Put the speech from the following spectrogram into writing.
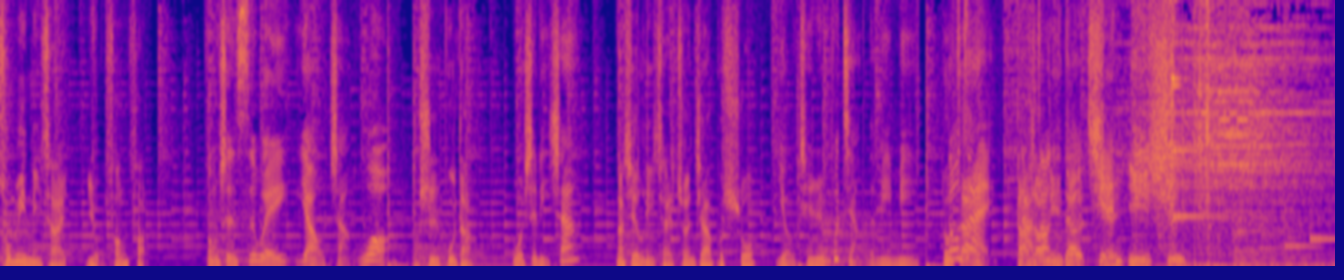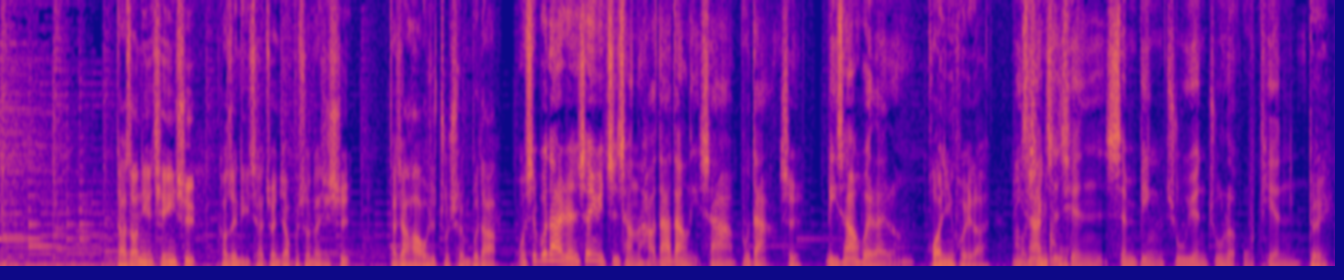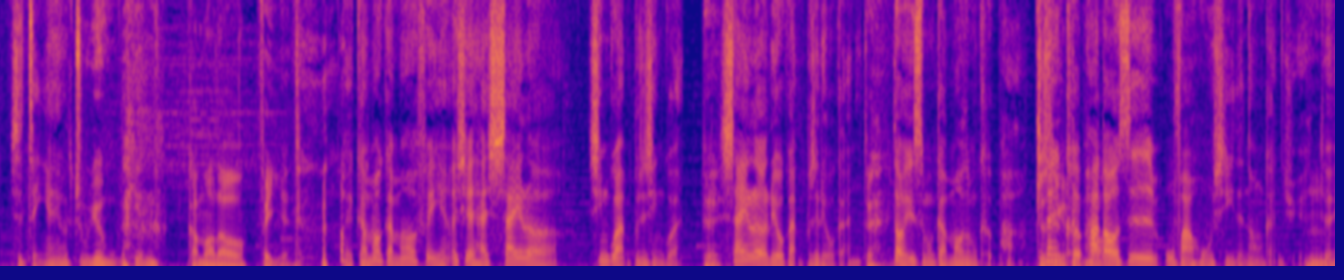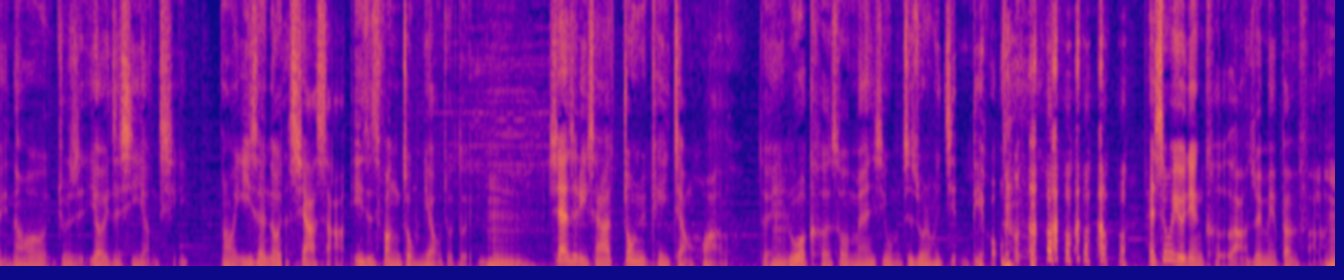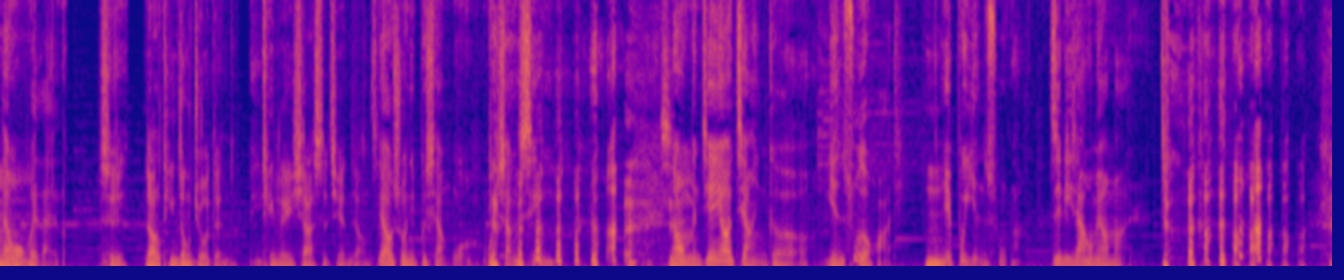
聪明理财有方法，丰盛思维要掌握。我是布大，我是李莎。那些理财专家不说，有钱人不讲的秘密，都在打造你的潜意识。打造你的潜意识，告诉理财专家不说那些事。大家好，我是主持人布大，我是布大人生与职场的好搭档李莎。布大是李莎回来了，欢迎回来。李莎之前生病住院住了五天，对，是怎样要住院五天呢？感冒到肺炎，对，感冒感冒到肺炎，而且还筛了新冠，不是新冠，对，筛了流感，不是流感，对，到底是什么感冒这么可怕？就是那个可怕到是无法呼吸的那种感觉，嗯、对，然后就是要一直吸氧气，然后医生都吓傻，一直放重药就对了。嗯，现在是李莎终于可以讲话了，对，嗯、如果咳嗽没关系，我们制作人会剪掉，还是会有点咳啦，所以没办法，但我回来了。是让听众久等了，停了一下时间，这样子。不要说你不想我，我伤心。那我们今天要讲一个严肃的话题，嗯，也不严肃了，只是里莎后面要骂人。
